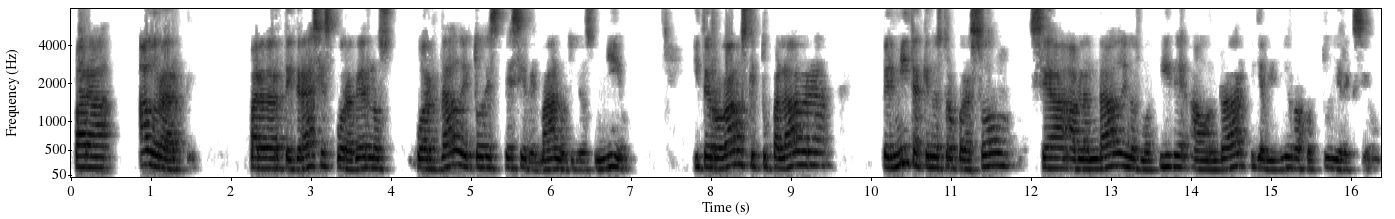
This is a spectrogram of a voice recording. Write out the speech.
para adorarte, para darte gracias por habernos guardado de toda especie de malo, Dios mío. Y te rogamos que tu palabra permita que nuestro corazón sea ablandado y nos motive a honrar y a vivir bajo tu dirección.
